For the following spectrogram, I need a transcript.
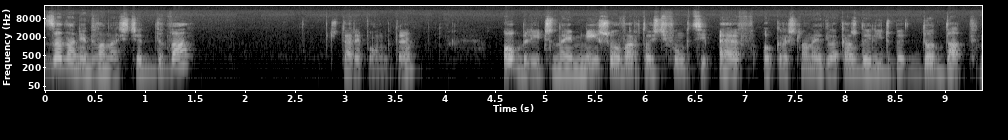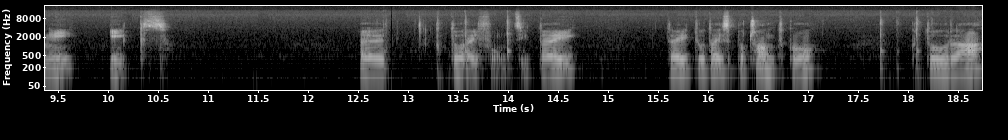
Zadanie 12.2. 4 punkty. Oblicz najmniejszą wartość funkcji f określonej dla każdej liczby dodatniej x. E, której funkcji? Tej, tej tutaj z początku, która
